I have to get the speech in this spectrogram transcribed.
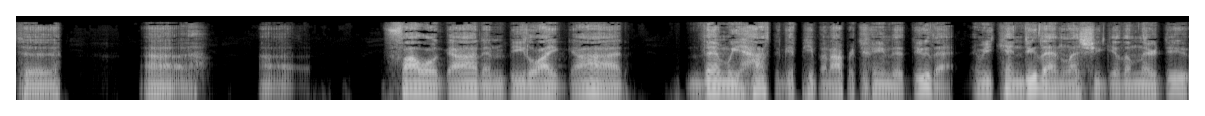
to uh, uh, follow God and be like God then we have to give people an opportunity to do that. And we can't do that unless you give them their due.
